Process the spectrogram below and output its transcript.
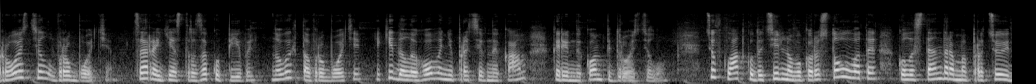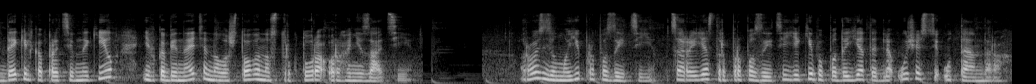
Розділ в роботі це реєстр закупівель, нових та в роботі, які делеговані працівникам, керівником підрозділу. Цю вкладку доцільно використовувати, коли з тендерами працюють декілька працівників і в кабінеті налаштована структура організації. Розділ Мої пропозиції це реєстр пропозицій, які ви подаєте для участі у тендерах.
